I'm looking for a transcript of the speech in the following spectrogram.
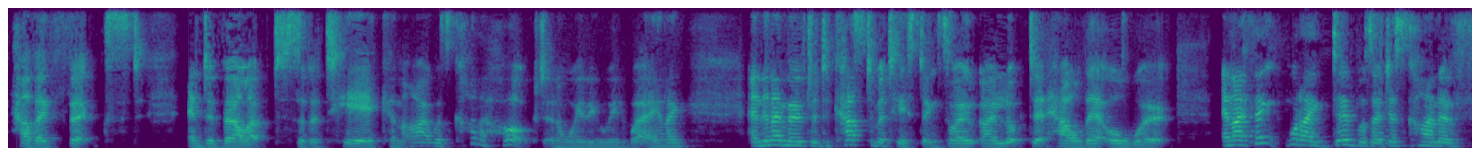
how they fixed and developed sort of tech and I was kind of hooked in a weird, weird way. And I and then I moved into customer testing. So I, I looked at how that all worked. And I think what I did was I just kind of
